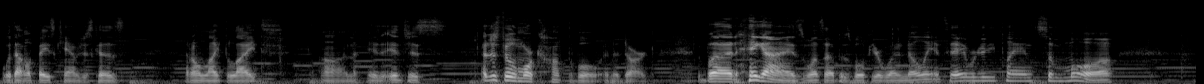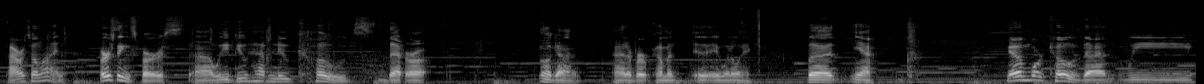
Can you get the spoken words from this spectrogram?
without a face cam, just because I don't like the light on. It, it just, I just feel more comfortable in the dark. But hey guys, what's up? It's Volf, your one and only, and today we're going to be playing some more Pirates Online. First things first, uh, we do have new codes that are... Oh god, I had a burp coming. It, it went away. But yeah, we have more codes that we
